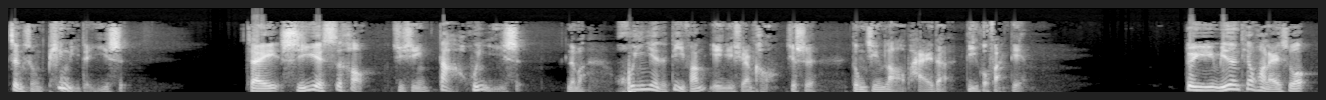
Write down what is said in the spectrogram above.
赠送聘礼的仪式。在十一月四号举行大婚仪式。那么，婚宴的地方也已经选好，就是。东京老牌的帝国饭店。对于明仁天皇来说，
